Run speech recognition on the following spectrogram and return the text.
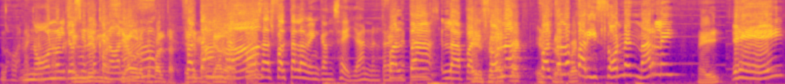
No van a No, no, yo es siento que no van a lo que falta. Faltan muchas cosas, falta la venganza de Jan, no Falta la parizona. Falta la parizona en Marley. Ey. ¡Ey!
